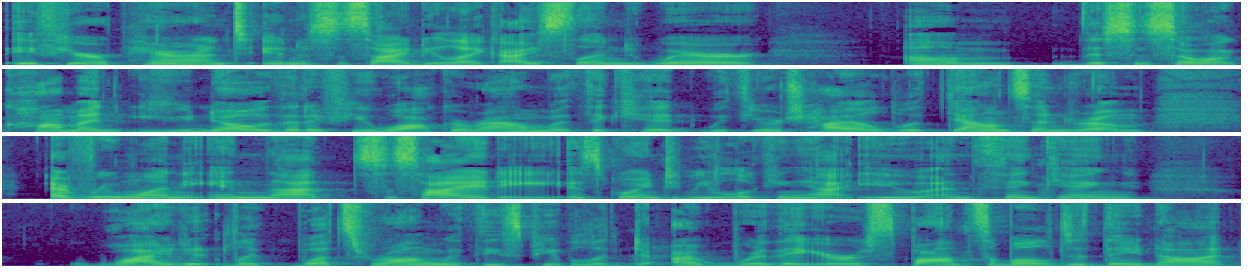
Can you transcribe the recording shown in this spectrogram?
if you're a parent in a society like Iceland where um, this is so uncommon, you know that if you walk around with a kid, with your child with Down syndrome, everyone in that society is going to be looking at you and thinking, why did, like, what's wrong with these people? Were they irresponsible? Did they not,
